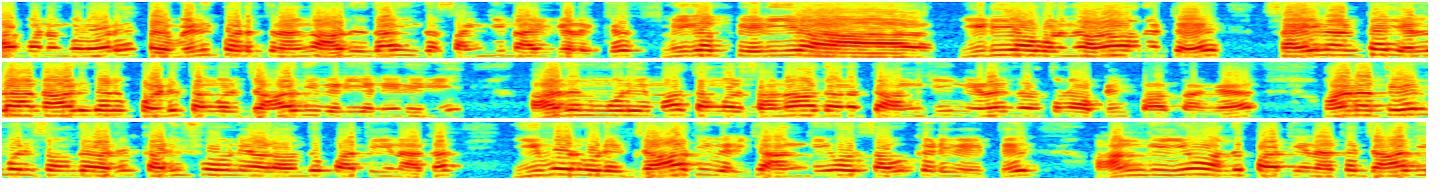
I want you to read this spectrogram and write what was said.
ஆவணங்களோட வெளிப்படுத்துறாங்க. அதுதான் இந்த சங்கி நாய்களுக்கு மிகப்பெரிய இடியா விழுந்து அதாவது வந்துட்டு சைலண்டா எல்லா நாடுகளும் படி தங்கள் ஜாதி வெறிய நிறுவி அதன் மூலியமா தங்கள் சனாதனத்தை அங்கேயும் நிலைநிறுத்தணும் அப்படின்னு பார்த்தாங்க. ஆனா தேன்மொழி சவுந்தரராஜன் கலிபோர்னியால வந்து பாத்தீங்கன்னாக்கா இவருடைய ஜாதி வரைக்கும் அங்கேயும் ஒரு சவுக்கடி வைத்து அங்கேயும் வந்து பாத்தீங்கன்னாக்கா ஜாதி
